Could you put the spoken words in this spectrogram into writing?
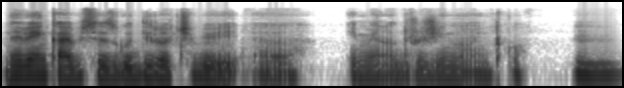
Ne vem, kaj bi se zgodilo, če bi uh, imela družino in tako. Mm.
